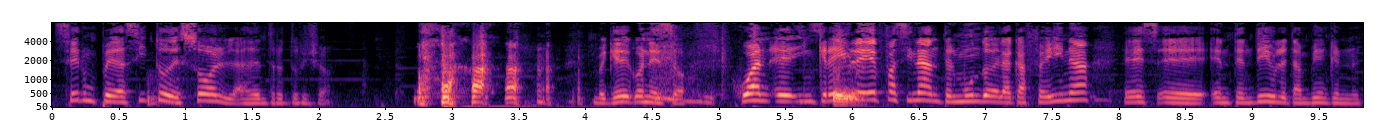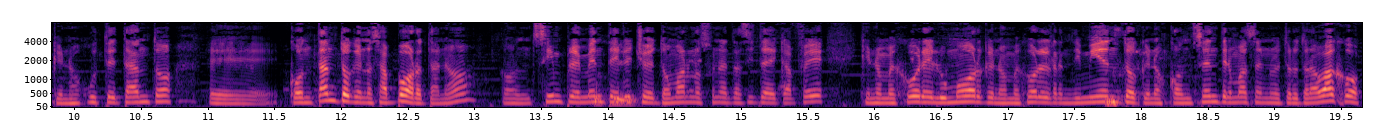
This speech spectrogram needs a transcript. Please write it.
ser un pedacito de sol adentro tuyo. Me quedé con eso. Juan, eh, increíble, Sí. es fascinante el mundo de la cafeína. Es eh, entendible también que, que nos guste tanto, eh, con tanto que nos aporta, ¿no? Con simplemente el hecho de tomarnos una tacita de café que nos mejore el humor, que nos mejore el rendimiento, que nos concentre más en nuestro trabajo.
